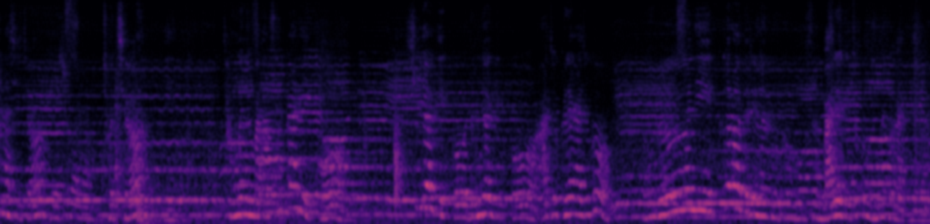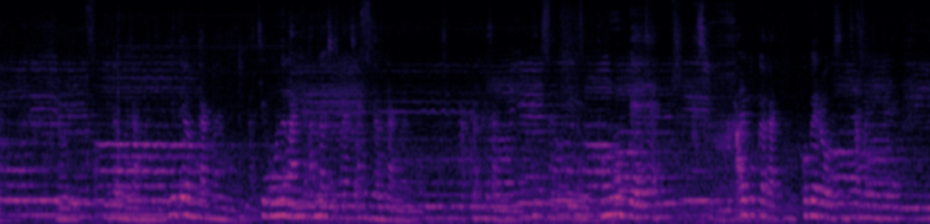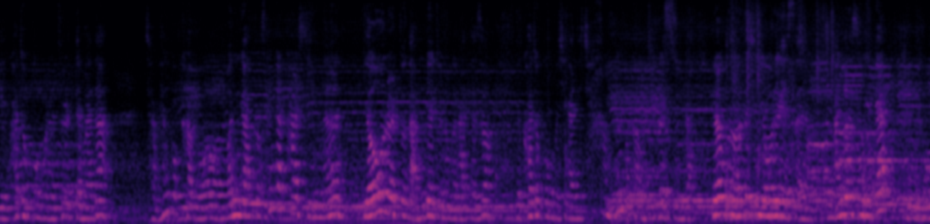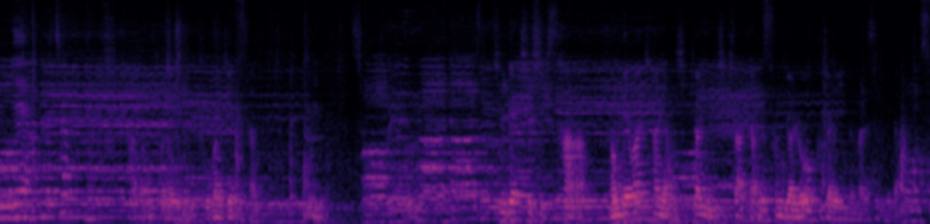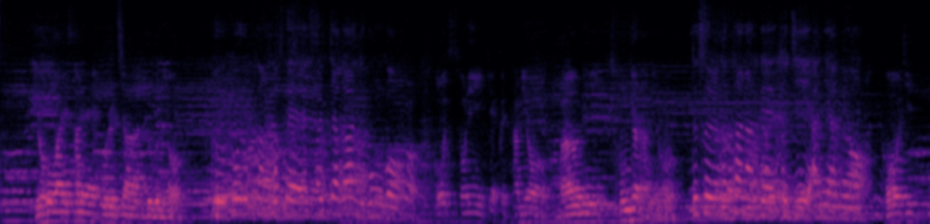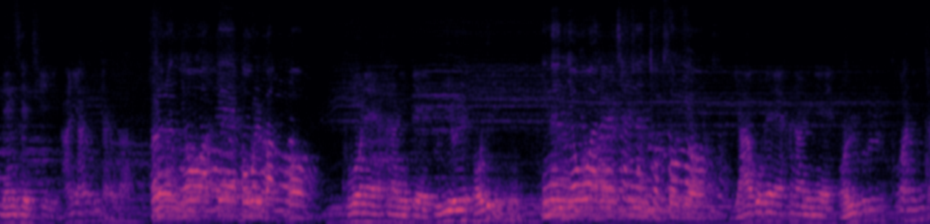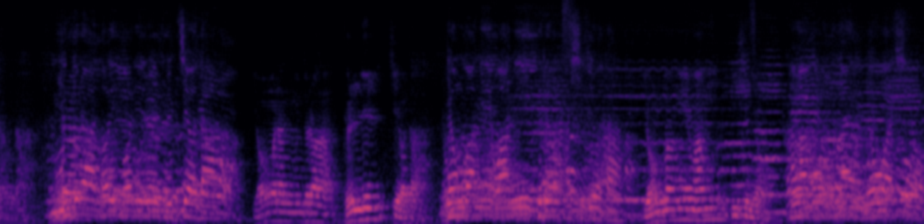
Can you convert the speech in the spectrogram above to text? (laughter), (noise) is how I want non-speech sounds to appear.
잘하시죠? 네, 좋아요. 좋죠? 예. 장모님마다 색깔이 있고 실력이 있고 능력이 있고 아주 그래가지고 은근히 끌어들이는 그 무슨 마력이 조금 있는 것 같아요. 우리 이병호 장모님, 이대영 장모님, 지금 오늘 안, 안 나오시지만 장지영 장모님, 박덕희 장모님, 동문교회 아주 알국과 같은 고배로우신 장모님들의 이 가족 공부를 들을 때마다 참 행복하고 뭔가 또 생각할 수 있는 여운을 또 남겨주는 것 같아서 이 가족 공부 시간이 참 행복하고 즐겁습니다. 여러분 어떠신지 모르겠어요. 안 그렇습니까? 예, 그렇죠? 두 번째입니다. 774 경배와 찬양 10편 24편 3절로 9절에 있는 말씀입니다. 여호와의 산에 오를 자 누구뇨? 그 거룩한 곳에 설 자가 누군고 곧 손이 깨끗하며 마음이 청결하며 뜻을 허탄한 데 두지 아니하며 거짓 맹세치 아니하는 자로다. 저는 여호와께 복을 받고 구원의 하나님께 의를 얻으리니 이는 여호와를 찾는 족속이요 야곱의 하나님의 얼굴을 구하는 자로다. 문들아 너희 머리를 들지어다 영원한 문들아 들릴지어다. 영광의 왕이 들어가시리로다 영광의 왕이 이시며 강하고 능한 여호와시여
